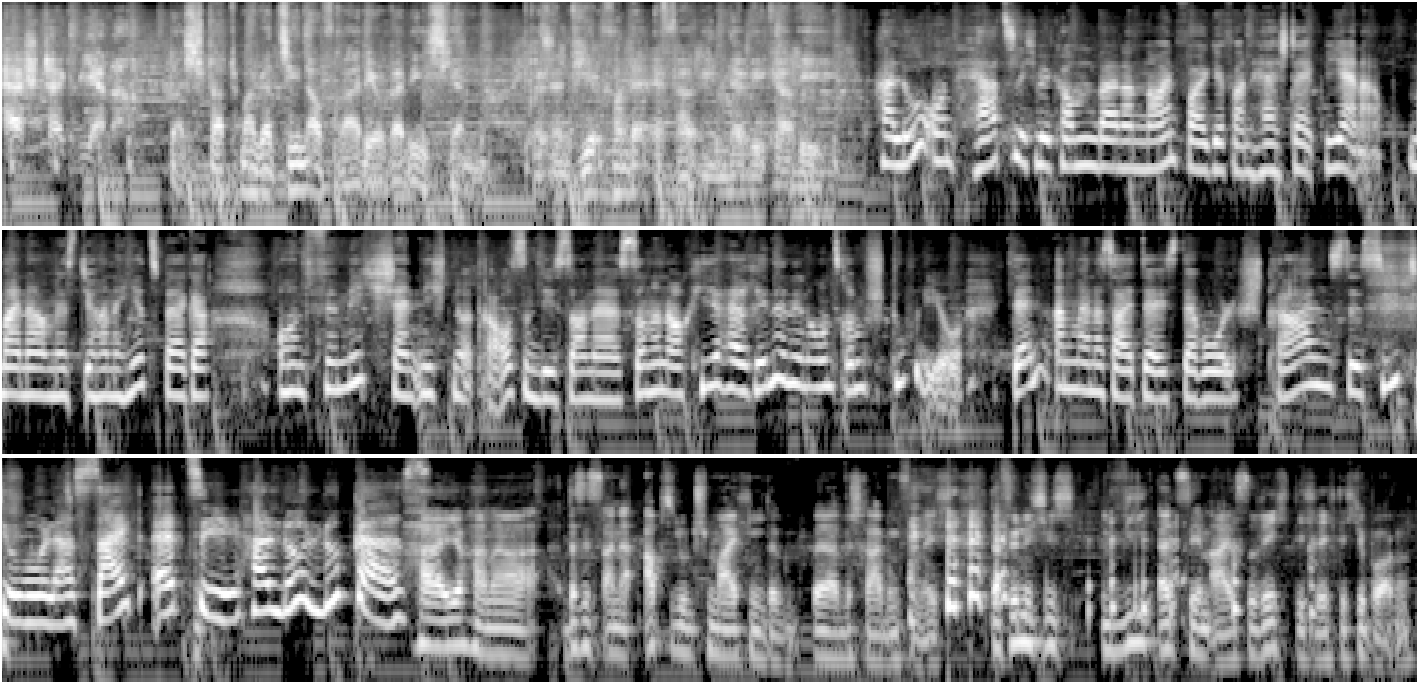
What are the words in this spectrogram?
Hashtag Vienna, das Stadtmagazin auf Radio Radieschen. Präsentiert von der FH Wien der WKW. Hallo und herzlich willkommen bei einer neuen Folge von Hashtag Vienna. Mein Name ist Johanna Hirzberger und für mich scheint nicht nur draußen die Sonne, sondern auch hier herinnen in unserem Studio. Denn an meiner Seite ist der wohl strahlendste Südtiroler seit Ötzi. Hallo Lukas. Hi Johanna, das ist eine absolut schmeichelnde äh, Beschreibung für mich. Da fühle ich mich wie Ötzi im Eis richtig, richtig geborgen.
